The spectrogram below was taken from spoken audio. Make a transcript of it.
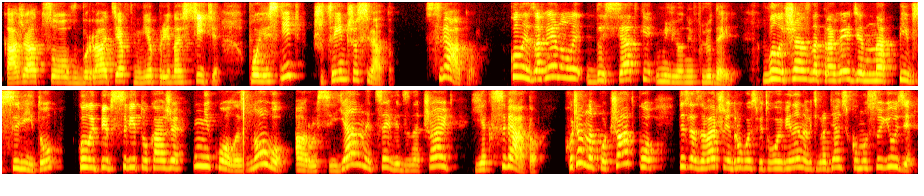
Каже отцов, братів не приносіть. Поясніть, що це інше свято. Свято, коли загинули десятки мільйонів людей. Величезна трагедія на півсвіту, коли півсвіту каже ніколи знову, а росіяни це відзначають як свято. Хоча на початку, після завершення Другої світової війни, навіть в Радянському Союзі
